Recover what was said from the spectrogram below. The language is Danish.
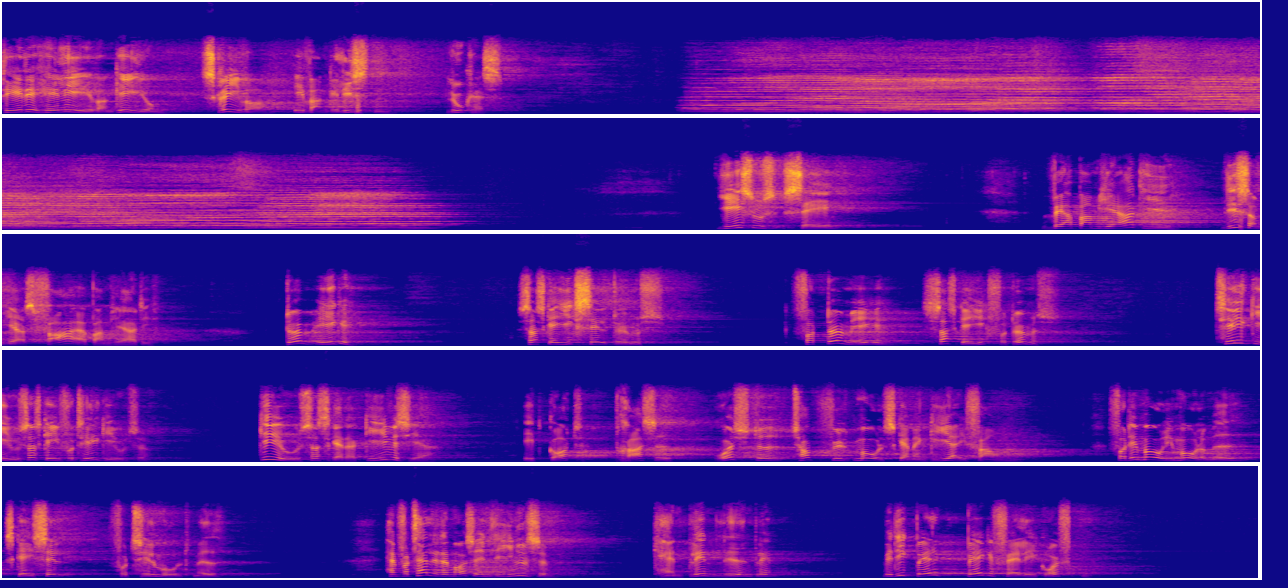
Dette hellige evangelium skriver evangelisten Lukas. Jesus sagde, Vær barmhjertige, ligesom jeres far er barmhjertig. Døm ikke, så skal I ikke selv dømmes. Fordøm ikke, så skal I ikke fordømmes. Tilgiv, så skal I få tilgivelse. Giv, så skal der gives jer. Et godt, presset, rystet, topfyldt mål skal man give jer i favnen. For det mål, I måler med, skal I selv få tilmålt med. Han fortalte dem også en lignelse. Kan en blind lede en blind? Vil de ikke begge falde i grøften?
